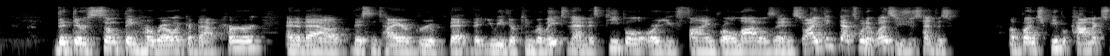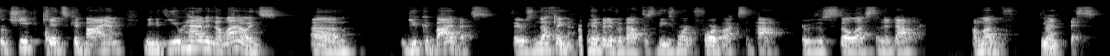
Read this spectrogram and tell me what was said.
That there's something heroic about her and about this entire group that that you either can relate to them as people or you find role models in. So I think that's what it was. You just had this a bunch of people. Comics were cheap; kids could buy them. I mean, if you had an allowance, um, you could buy this. There's nothing Yeah. prohibitive about this. These weren't four bucks a pop. It was still less than a dollar a month Yeah. this.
